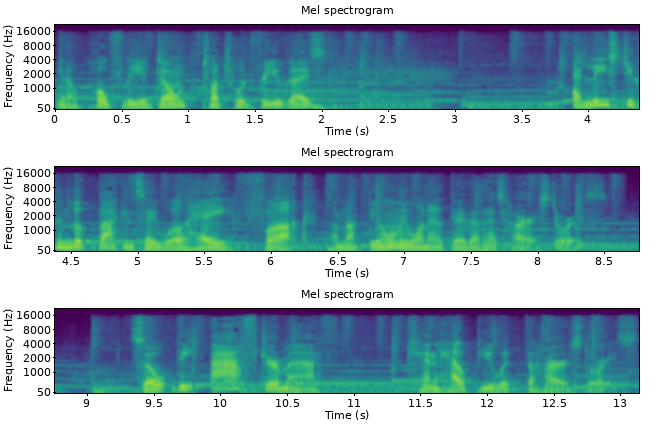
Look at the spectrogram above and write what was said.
you know, hopefully you don't, touch wood for you guys, at least you can look back and say, well, hey, fuck, I'm not the only one out there that has horror stories. So the aftermath can help you with the horror stories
